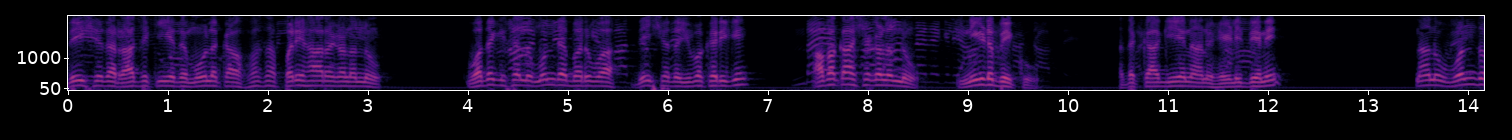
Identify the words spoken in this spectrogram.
ದೇಶದ ರಾಜಕೀಯದ ಮೂಲಕ ಹೊಸ ಪರಿಹಾರಗಳನ್ನು ಒದಗಿಸಲು ಮುಂದೆ ಬರುವ ದೇಶದ ಯುವಕರಿಗೆ ಅವಕಾಶಗಳನ್ನು ನೀಡಬೇಕು. ಅದಕ್ಕಾಗಿಯೇ ನಾನು ಹೇಳಿದ್ದೇನೆ ನಾನು ಒಂದು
